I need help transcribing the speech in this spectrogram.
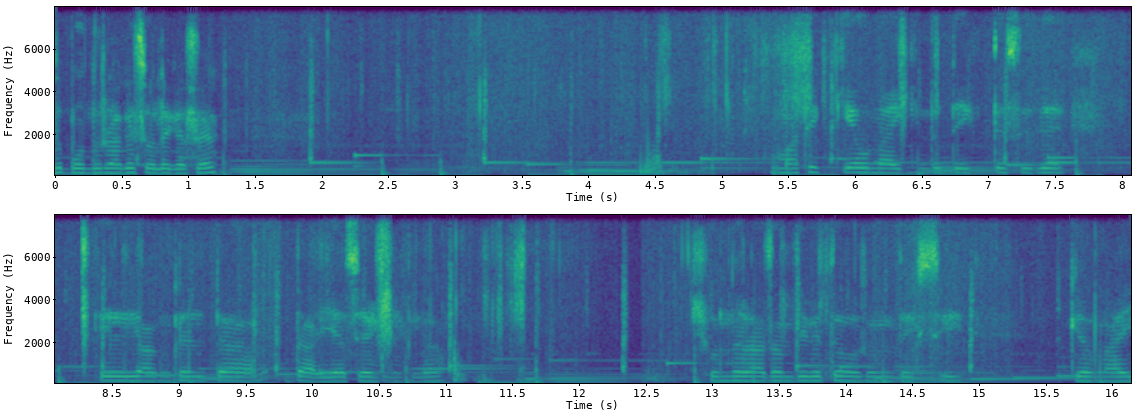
যে বন্ধুরা আগে চলে গেছে। মাঠে কেউ নাই, কিন্তু দেখতেছি যে এই আঙ্কেলটা দাঁড়িয়ে আছে একলা একলা। সুন্দর আজান দিবে তো, ওই জন্য দেখছি কেউ নাই।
